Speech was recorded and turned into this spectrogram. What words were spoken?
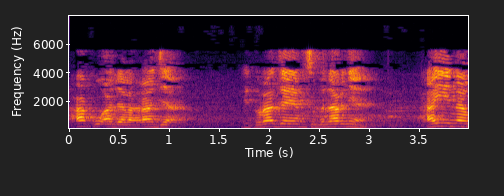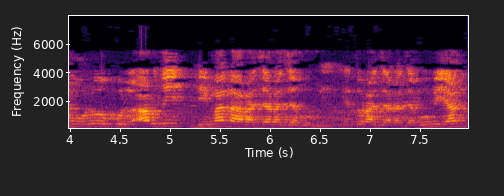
aku adalah raja. Itu raja yang sebenarnya. Aina mulukul ardi di mana raja-raja bumi? Yaitu raja-raja bumi yang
